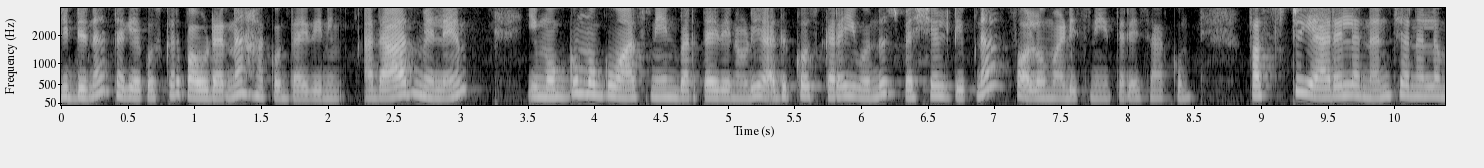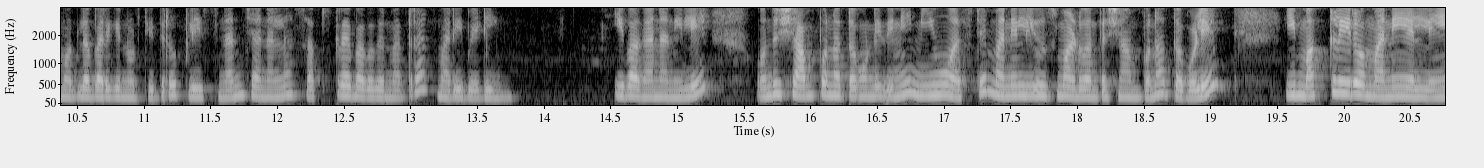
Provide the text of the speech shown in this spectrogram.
ಜಿಡ್ಡನ್ನ ತೆಗಿಯೋಕ್ಕೋಸ್ಕರ ಪೌಡರ್ನ ಹಾಕೊತಾ ಇದ್ದೀನಿ. ಅದಾದಮೇಲೆ ಈ ಮೊಗ್ಗು ಮೊಗ್ಗು ವಾಸನೆ ಏನು ಬರ್ತಾ ಇದೆ ನೋಡಿ, ಅದಕ್ಕೋಸ್ಕರ ಈ ಒಂದು ಸ್ಪೆಷಲ್ ಟಿಪ್ನ ಫಾಲೋ ಮಾಡಿ ಸ್ನೇಹಿತರೆ, ಸಾಕು. ಫಸ್ಟು ಯಾರೆಲ್ಲ ನನ್ನ ಚಾನಲ್ನ ಮೊದಲ ಬಾರಿಗೆ ನೋಡ್ತಿದ್ರು ಪ್ಲೀಸ್ ನನ್ನ ಚಾನಲ್ನ ಸಬ್ಸ್ಕ್ರೈಬ್ ಆಗೋದನ್ನು ಮಾತ್ರ ಮರಿಬೇಡಿ. ಇವಾಗ ನಾನಿಲ್ಲಿ ಒಂದು ಶಾಂಪೂನ ತೊಗೊಂಡಿದ್ದೀನಿ. ನೀವು ಅಷ್ಟೇ ಮನೇಲಿ ಯೂಸ್ ಮಾಡುವಂಥ ಶಾಂಪೂನ ತೊಗೊಳ್ಳಿ. ಈ ಮಕ್ಕಳಿರೋ ಮನೆಯಲ್ಲಿ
